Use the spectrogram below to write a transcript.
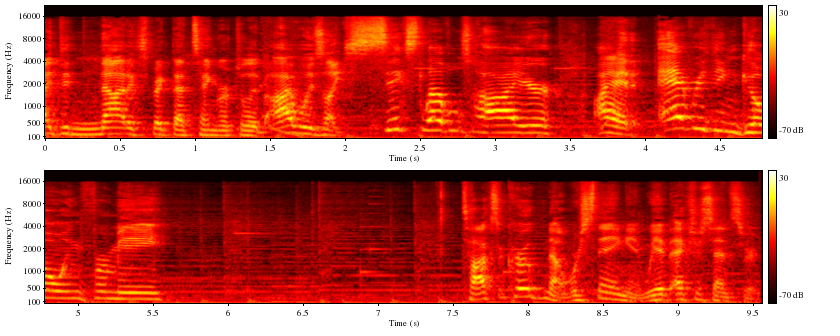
I did not expect that Tangrowth to live. I was like six levels higher. I had everything going for me. Toxicroak? No, we're staying in. We have extra sensory.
